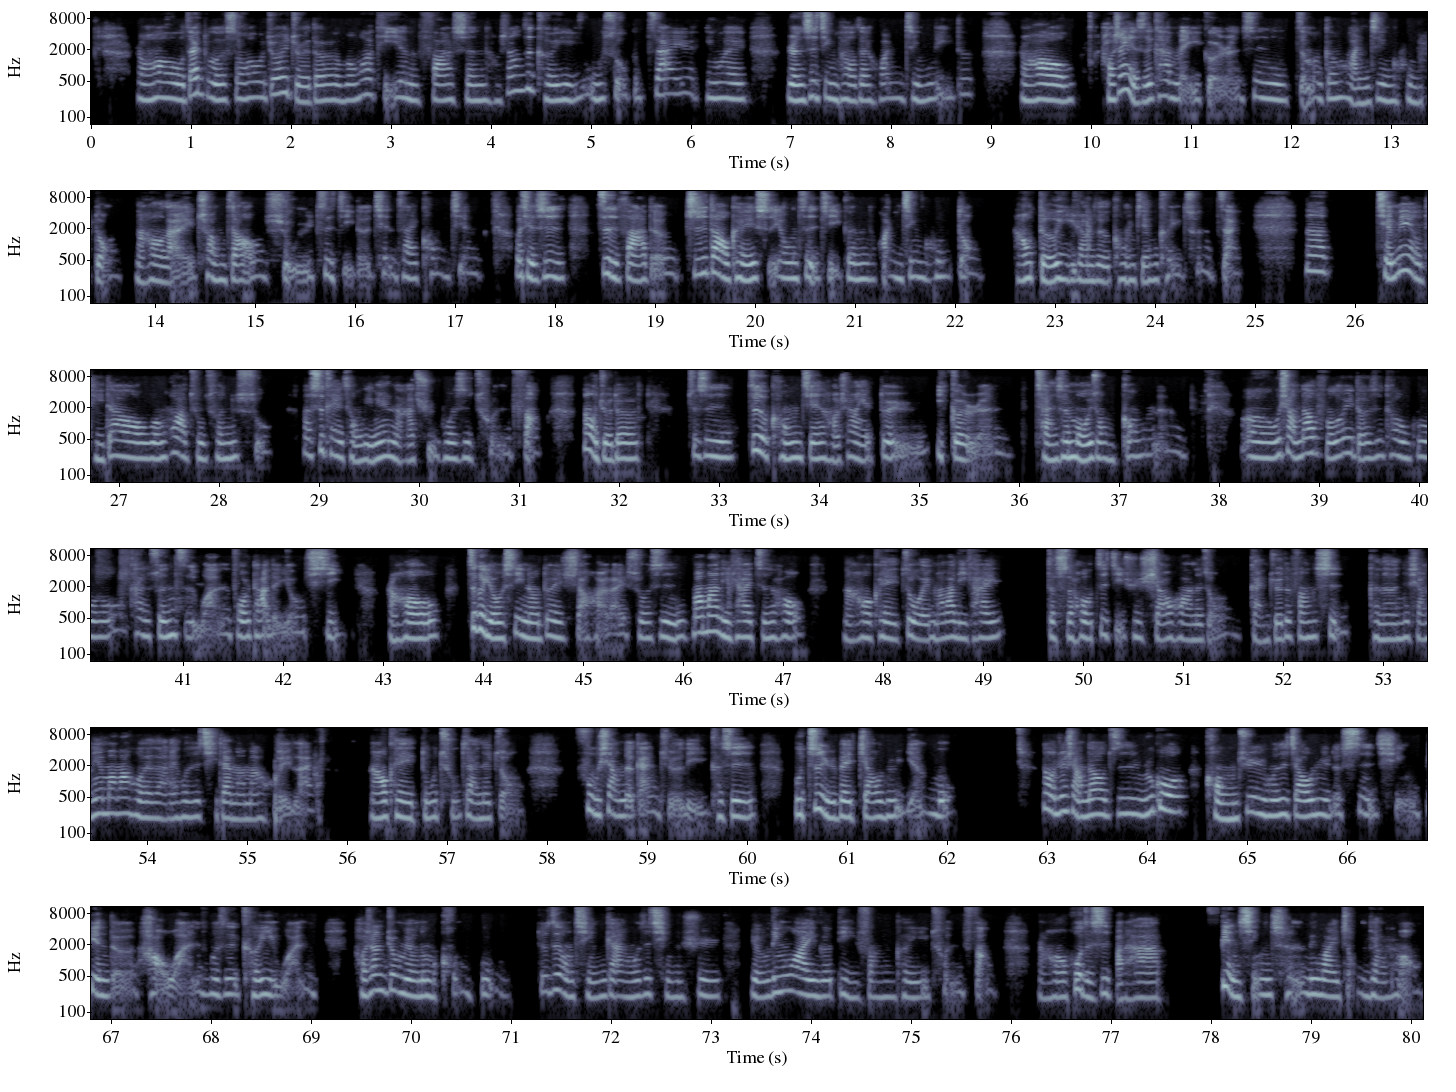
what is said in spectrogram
然后我在读的时候，我就会觉得文化体验的发生好像是可以无所不在耶，因为人是浸泡在环境里的。然后好像也是看每一个人是怎么跟环境互动，然后来创造属于自己的潜在空间，而且是自发的知道可以使用自己跟环境互动，然后得以让这个空间可以存在。那前面有提到文化储存所。是可以从里面拿取或是存放。那我觉得，就是这个空间好像也对于一个人产生某一种功能。呃，我想到弗洛伊德是透过看孙子玩 Forta 的游戏，然后这个游戏呢，对小孩来说是妈妈离开之后，然后可以作为妈妈离开的时候自己去消化那种感觉的方式，可能想念妈妈回来，或是期待妈妈回来，然后可以独处在那种负向的感觉里，可是不至于被焦虑淹没。那我就想到，就是如果恐惧或是焦虑的事情变得好玩，或是可以玩，好像就没有那么恐怖。就这种情感或是情绪有另外一个地方可以存放，然后或者是把它变形成另外一种样貌。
